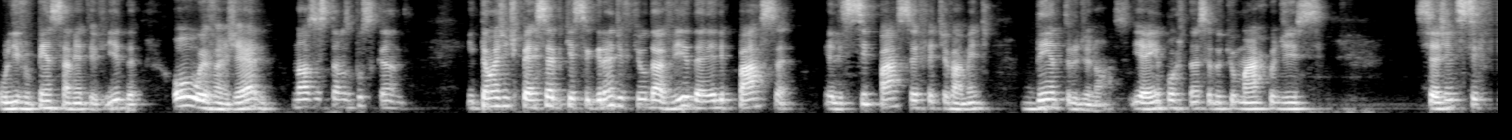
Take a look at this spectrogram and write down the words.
o livro Pensamento e Vida ou o Evangelho, nós estamos buscando. Então a gente percebe que esse grande fio da vida, ele passa, ele se passa efetivamente dentro de nós. E é a importância do que o Marco disse. Se a gente se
